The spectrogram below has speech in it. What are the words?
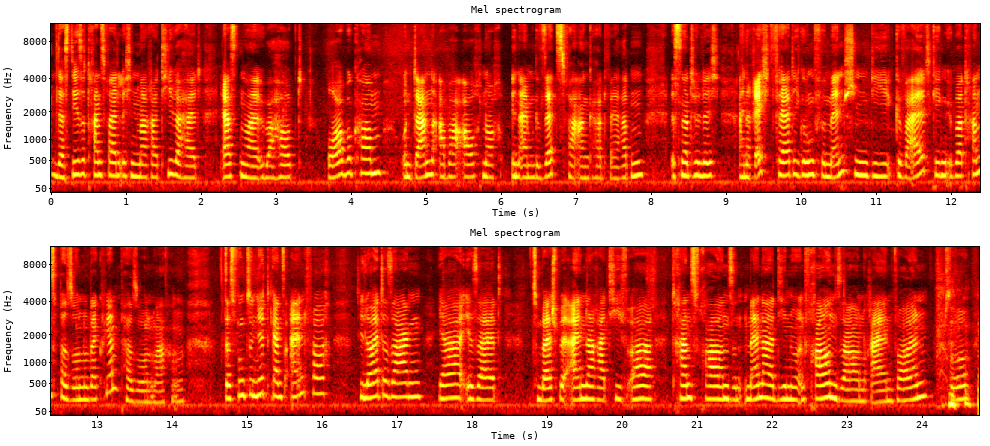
dass diese transfeindlichen Narrative halt erstmal überhaupt Ohr bekommen und dann aber auch noch in einem Gesetz verankert werden, ist natürlich eine Rechtfertigung für Menschen, die Gewalt gegenüber Transpersonen oder queeren Personen machen. Das funktioniert ganz einfach. Die Leute sagen, ja, ihr seid zum Beispiel ein Narrativ, oh, Transfrauen sind Männer, die nur in Frauensauen rein wollen. So.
